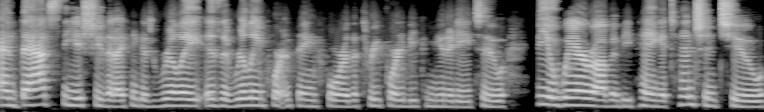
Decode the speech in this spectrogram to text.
And that's the issue that I think is really is a really important thing for the 340B community to be aware of and be paying attention to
